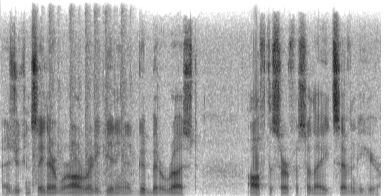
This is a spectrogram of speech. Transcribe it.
As you can see there, we're already getting a good bit of rust off the surface of the 870 here.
